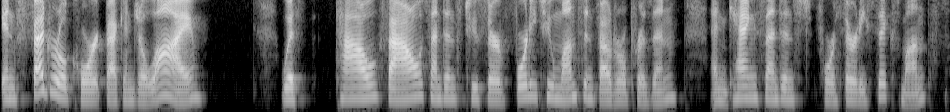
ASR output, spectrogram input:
in federal court back in July, with Tao Thao sentenced to serve 42 months in federal prison and Kueng sentenced for 36 months.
